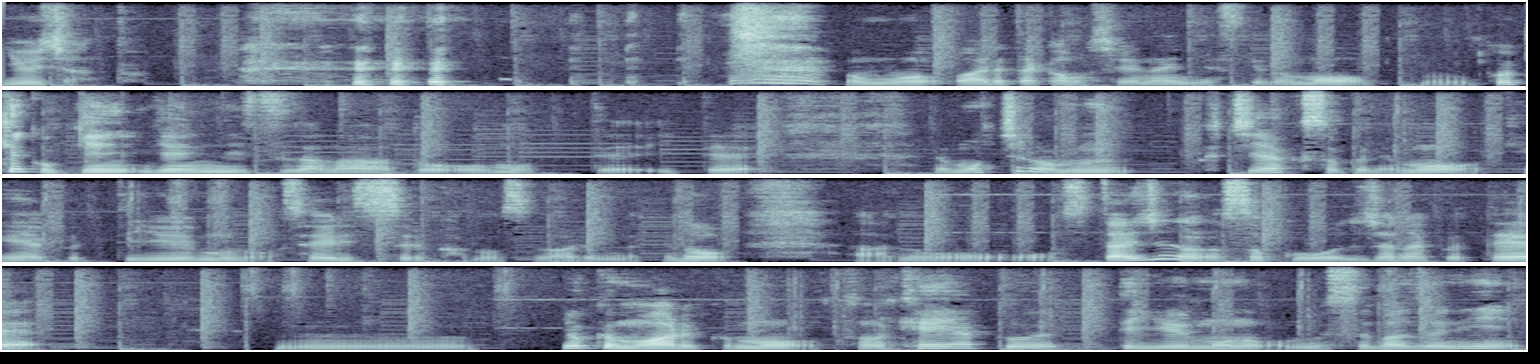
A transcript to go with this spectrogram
言うじゃんと。思われたかもしれないんですけども、これ結構現実だなと思っていて、もちろん、口約束でも契約っていうものが成立する可能性はあるんだけど、あの、大事なのはそこじゃなくて、うん良くも悪くも、その契約っていうものを結ばずに、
